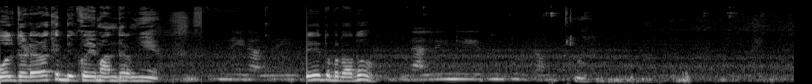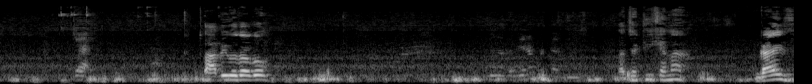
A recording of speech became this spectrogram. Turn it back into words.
बोल तो डरा कि कोई ईमान धर्म नहीं है। नहीं डाल रही ये तो बता दो। डाल तुमको बताऊँ। तो आप ही बता दो। अच्छा ठीक है ना। गाइज़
